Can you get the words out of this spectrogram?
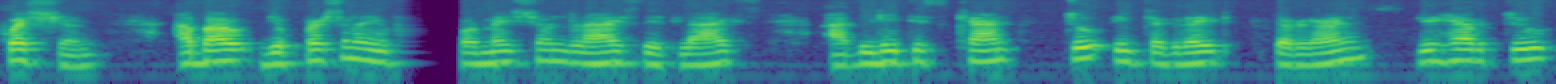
question about your personal information, likes, dislikes, abilities can to integrate the learn. You have to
